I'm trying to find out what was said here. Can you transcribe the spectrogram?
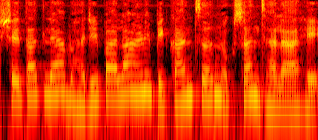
शेतातल्या भाजीपाला आणि पिकांचं नुकसान झालं आहे.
